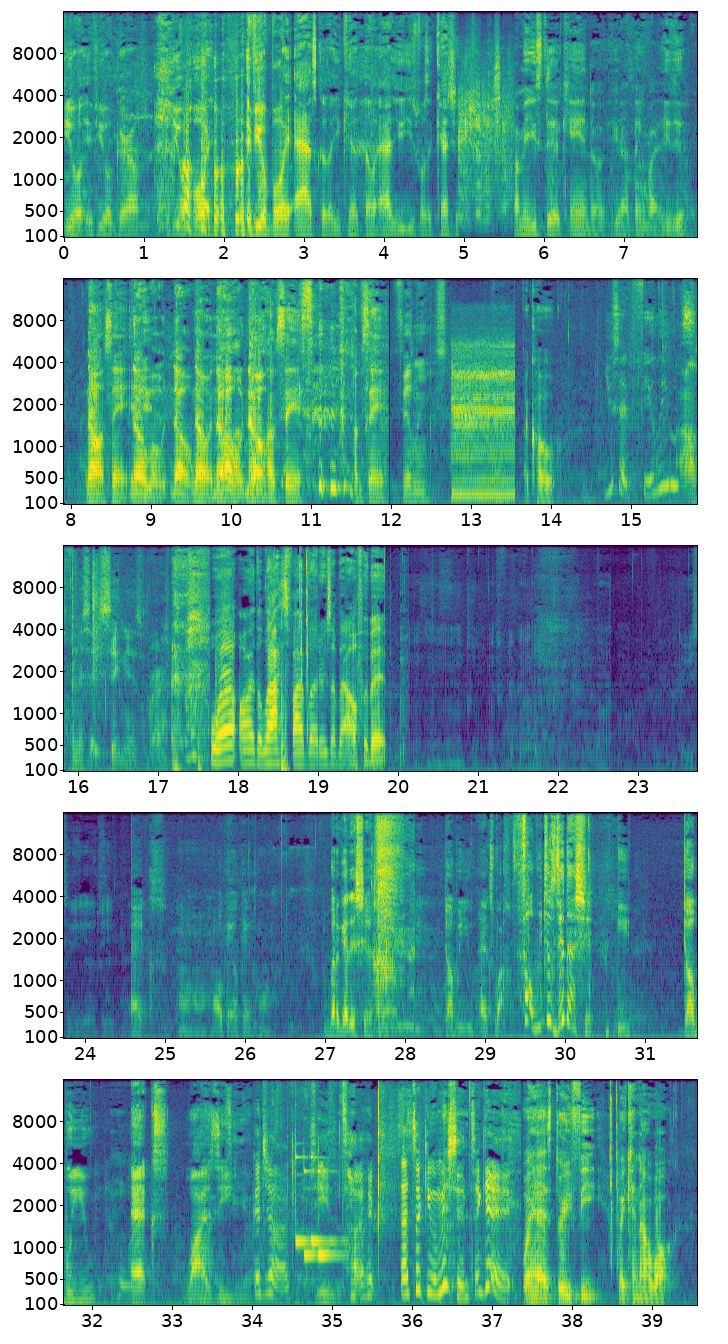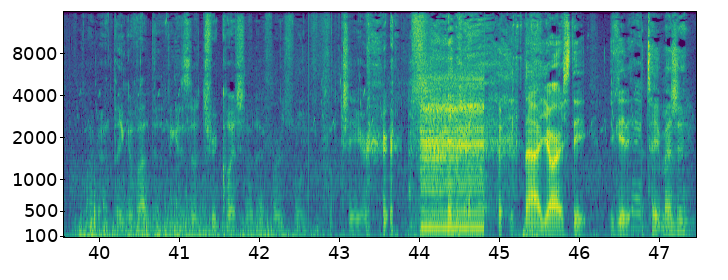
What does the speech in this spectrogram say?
If you if you a girl, if you a boy, if you a boy, ass because like, you can't throw ass. You you supposed to catch it. You feel me? So, I mean, you still can though. You gotta think about it. you do? No, I'm saying. No, you- Mo, no, no, no, no, I'm- no. I'm saying. I'm saying. Feelings? A cold. You said feelings? I was finna say sickness, bro. What are the last five letters of the alphabet? X. Uh-huh. Okay, okay. Huh. Better get this shit. W X Y. Fuck, we just did that shit. W X Y Z. Good job. Jesus. That took you a mission to get. What has three feet but cannot walk? I gotta think about this because it's a trick question with that first one. Chair. Nah, yardstick. You get it? Tape measure?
